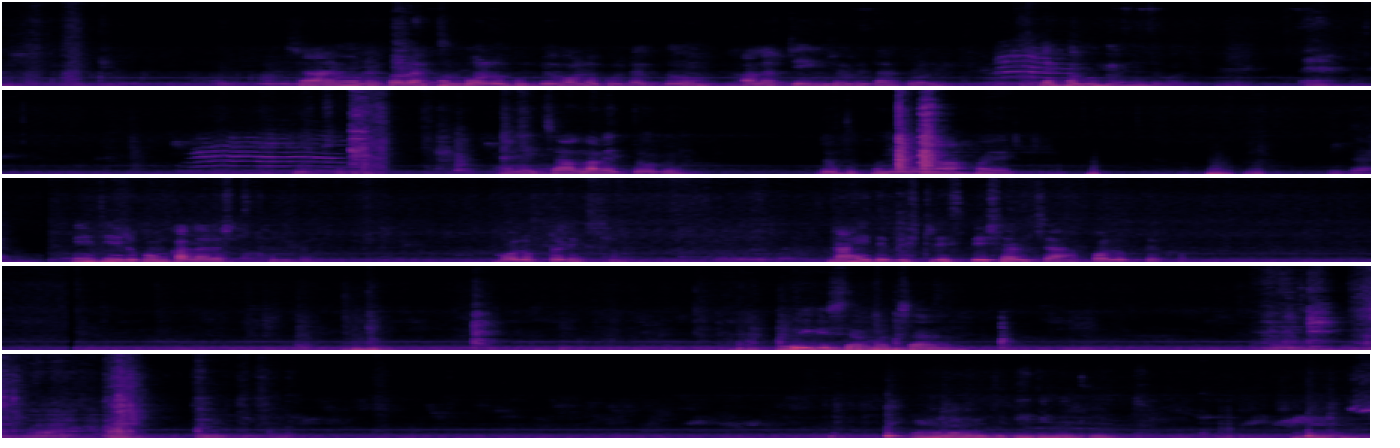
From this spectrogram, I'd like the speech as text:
চায় মনে কর এখন বলো করবে বলো করবে একদম কালার চেঞ্জ হবে তারপরে দেখাবো কেমন তোমার আমি চাল লাগাইতে হবে। যতক্ষণ না হয় আর কি। এই যে এরকম কালার আসতে থাকবে। বলকটা দেখছ? নাহিদে বৃষ্টির স্পেশাল চা, বলক দেখো। হয়ে গেছে আমার চা এখন আমি একটু দিয়ে দিব দুধ ব্যাস।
